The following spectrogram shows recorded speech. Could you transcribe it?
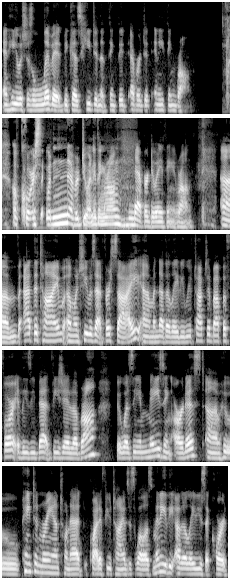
and he was just livid because he didn't think they ever did anything wrong. Of course, they would never do anything wrong. Never do anything wrong. Um, at the time um, when she was at Versailles, um, another lady we've talked about before, Elisabeth Vigée Lebrun, who was the amazing artist um, who painted Marie Antoinette quite a few times, as well as many of the other ladies at court,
